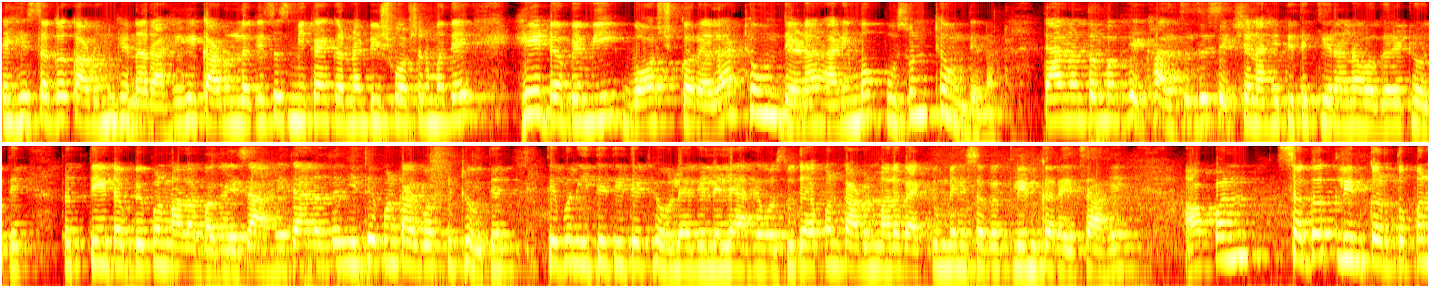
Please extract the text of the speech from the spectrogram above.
तर हे सगळं काढून घेणार आहे. हे काढून लगेचच मी काय करणार डिशवॉशरमध्ये हे डबे मी वॉश करायला ठेवून देणार आणि मग पुसून ठेवून देणार. त्यानंतर मग हे खालचं जे सेक्शन आहे तिथे किराणा वगैरे ठेवते. तर ते डबे पण मला बघायचं आहे. त्यानंतर इथे पण काय वस्तू ठेवते. ते पण इथे तिथे ठेवल्या गेलेल्या आहे वस्तू. त्या पण काढून मला व्हॅक्यूमने हे सगळं क्लीन करायचं आहे. आपण सगळं क्लीन करतो पण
